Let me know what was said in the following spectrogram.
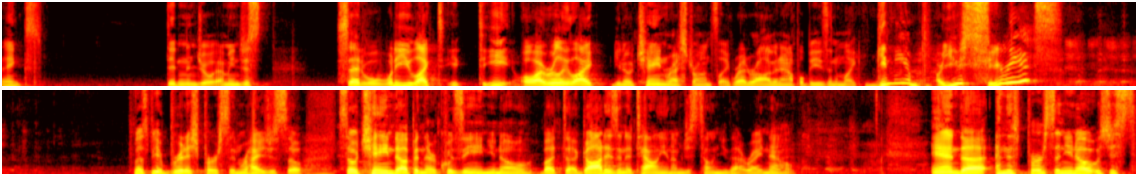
thanks. Didn't enjoy, I mean, just said, well, what do you like to eat? To eat? Oh, I really like, you know, chain restaurants like Red Robin, and Applebee's. And I'm like, give me a, are you serious? Must be a British person, right? Just so so chained up in their cuisine, you know. But uh, God is an Italian. I'm just telling you that right now. And uh, and this person, you know, it was just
